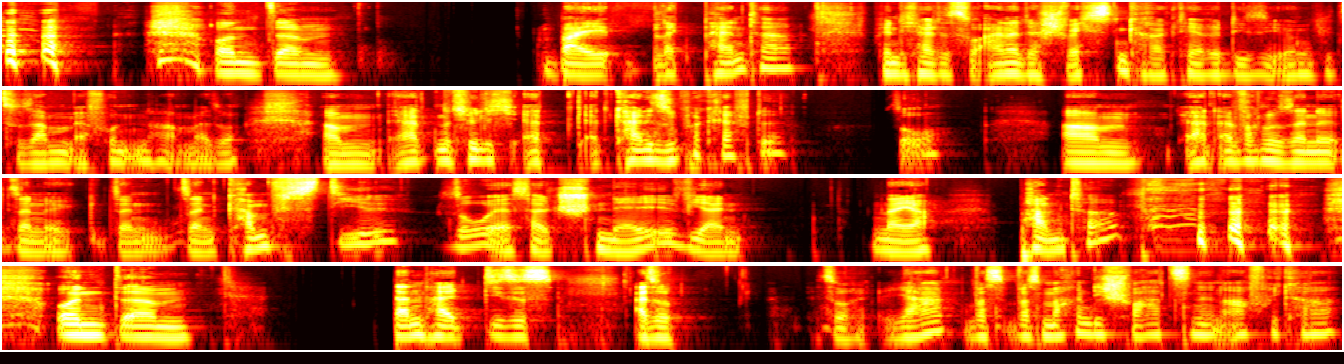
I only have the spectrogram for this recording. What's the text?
und ähm, bei Black Panther finde ich halt, ist so einer der schwächsten Charaktere, die sie irgendwie zusammen erfunden haben. Also, ähm, er hat natürlich, er hat, er hat keine Superkräfte, so. Ähm, er hat einfach nur seine, seine, sein, seinen Kampfstil, So, er ist halt schnell wie ein, naja, Panther. und ähm, dann halt dieses, also, so, ja, was, was machen die Schwarzen in Afrika?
